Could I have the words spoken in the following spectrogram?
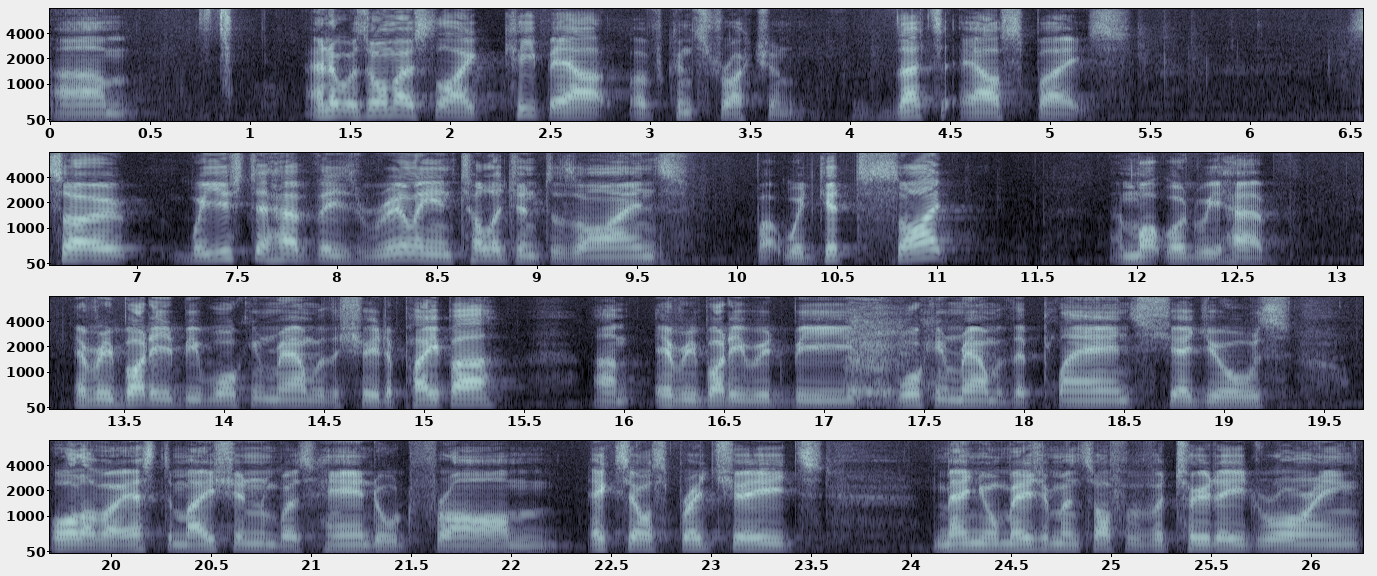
Um, and it was almost like keep out of construction. That's our space. So we used to have these really intelligent designs, but we'd get to site, and what would we have? Everybody would be walking around with a sheet of paper. Um, everybody would be walking around with their plans, schedules. All of our estimation was handled from Excel spreadsheets, manual measurements off of a 2D drawing,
